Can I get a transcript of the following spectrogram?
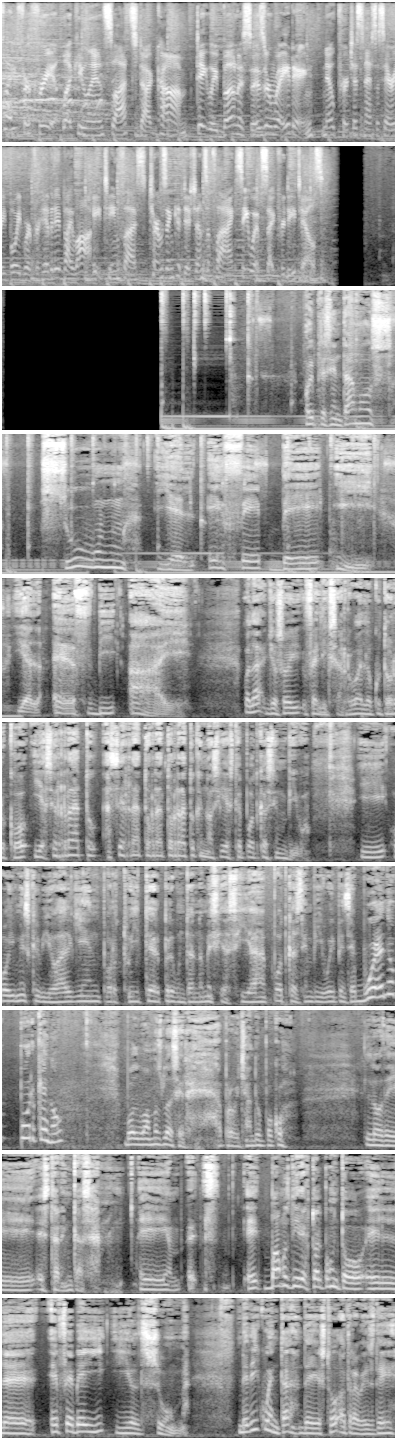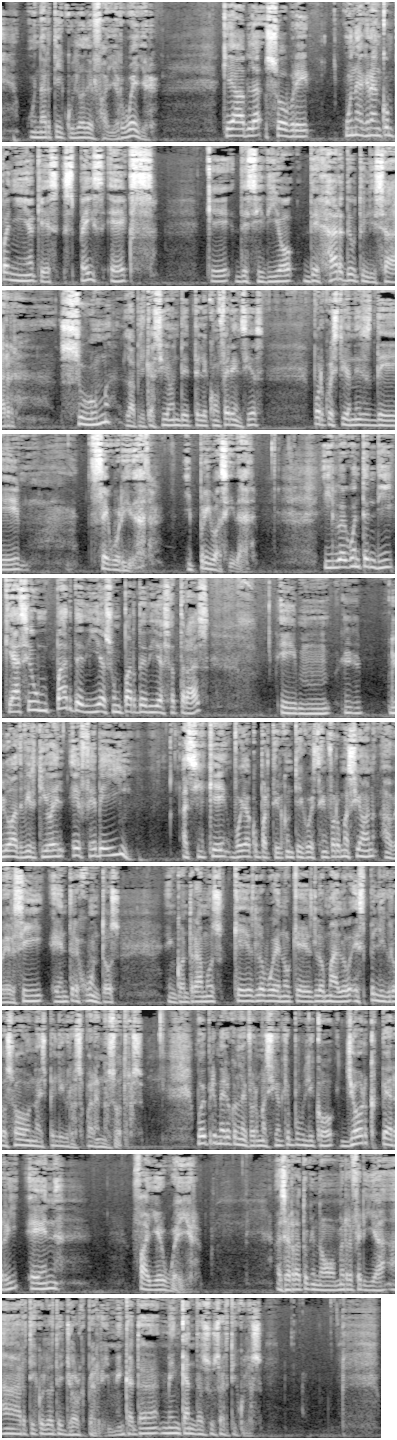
Play for free at LuckyLandSlots.com. Daily bonuses are waiting. No purchase necessary. Void where prohibited by law. 18 plus. Terms and conditions apply. See website for details. Hoy presentamos Zoom y el FBI y el FBI. Hola, yo soy Félix Arroba Locutor Co y hace rato, hace rato, rato, rato que no hacía este podcast en vivo. Y hoy me escribió alguien por Twitter preguntándome si hacía podcast en vivo y pensé, bueno, ¿por qué no? Volvámoslo a hacer, aprovechando un poco lo de estar en casa. Eh, eh, vamos directo al punto, el eh, FBI y el Zoom. Me di cuenta de esto a través de un artículo de Firewire que habla sobre una gran compañía que es SpaceX, que decidió dejar de utilizar Zoom, la aplicación de teleconferencias, por cuestiones de seguridad y privacidad. Y luego entendí que hace un par de días, un par de días atrás, eh, lo advirtió el FBI. Así que voy a compartir contigo esta información a ver si entre juntos encontramos qué es lo bueno, qué es lo malo, es peligroso o no es peligroso para nosotros. Voy primero con la información que publicó York Perry en Firewire. Hace rato que no me refería a artículos de York Perry. Me, encanta, me encantan sus artículos.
